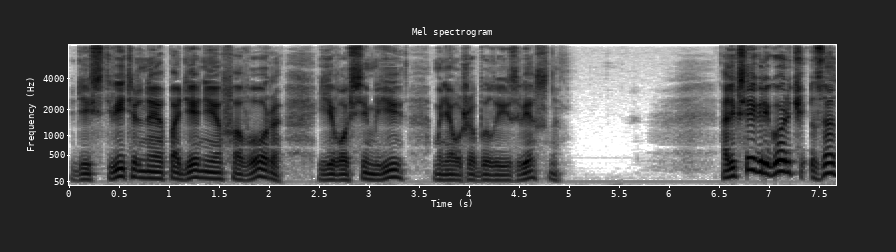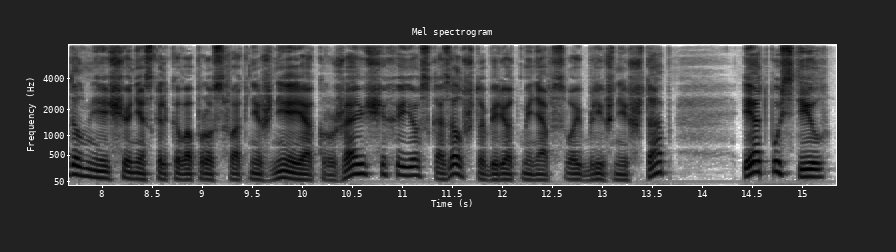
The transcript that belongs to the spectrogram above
Действительное падение Фавора, его семьи, мне уже было известно. Алексей Григорьевич задал мне еще несколько вопросов о княжне и окружающих ее, сказал, что берет меня в свой ближний штаб, и отпустил —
